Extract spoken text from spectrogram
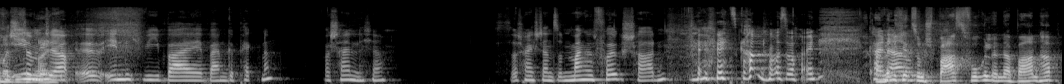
wahrscheinlich man stimmt, ja. äh, ähnlich wie bei, beim Gepäck, ne? wahrscheinlich, ja. Das ist wahrscheinlich dann so ein Mangelfolgeschaden. Jetzt gerade noch mal so ein. Keine wenn ich Ahnung. jetzt so einen Spaßvogel in der Bahn habe,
